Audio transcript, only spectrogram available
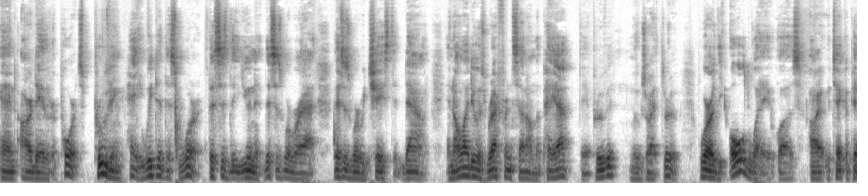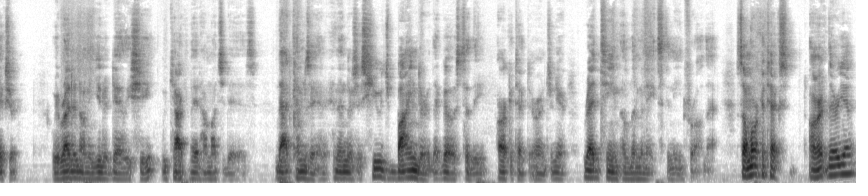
and our daily reports proving, hey, we did this work. This is the unit. This is where we're at. This is where we chased it down. And all I do is reference that on the pay app. They approve it, moves right through. Where the old way was, all right, we take a picture, we write it on a unit daily sheet, we calculate how much it is. That comes in, and then there's this huge binder that goes to the architect or engineer. Red Team eliminates the need for all that. Some architects aren't there yet,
